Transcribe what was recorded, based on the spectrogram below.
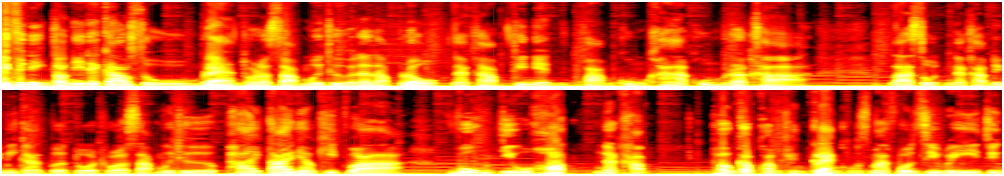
Infinix ตอนนี้ได้ก้าวสู่แบรนด์โทรศัพท์มือถือระดับโลกนะครับ ที่เน้นความคุ้มค่าคุ้มราคา ล่าสุดนะครับ ได้มีการเปิดตัวโทรศัพท์มือถือภายใต้แนวคิดว่า w o o m New Hot นะครับ พร้อมกับความแข็งแกร่งของสมาร์ทโฟนซีรีส์จึง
